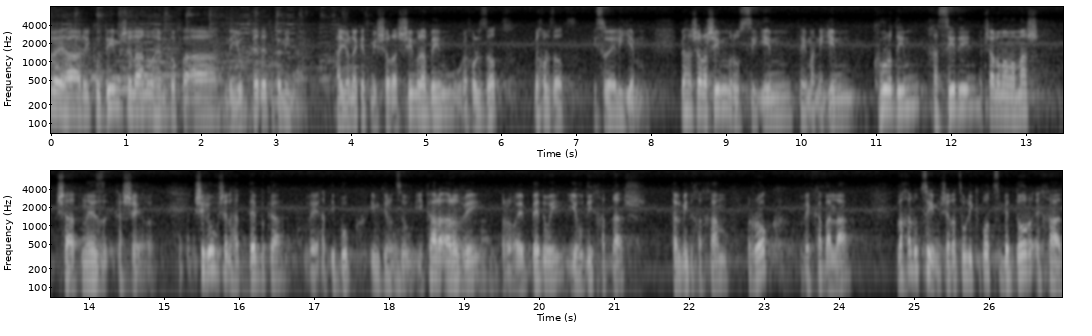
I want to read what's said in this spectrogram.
והריקודים שלנו הם תופעה מיוחדת במינה, היונקת משורשים רבים, ובכל זאת, בכל זאת, ישראליים. והשורשים רוסיים, תימניים, כורדים, חסידים, אפשר לומר ממש שעטנז כשר. שילוב של הדבקה והדיבוק, אם תרצו, עיקר ערבי, רועה בדואי, יהודי חדש, תלמיד חכם, רוק וקבלה, וחלוצים שרצו לקפוץ בדור אחד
